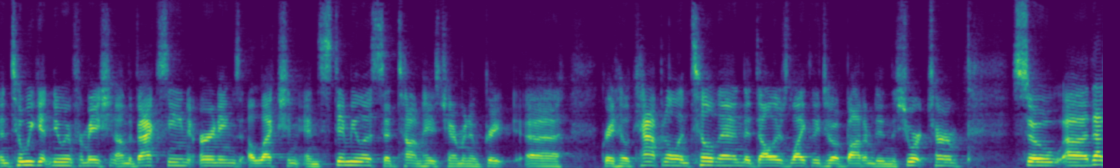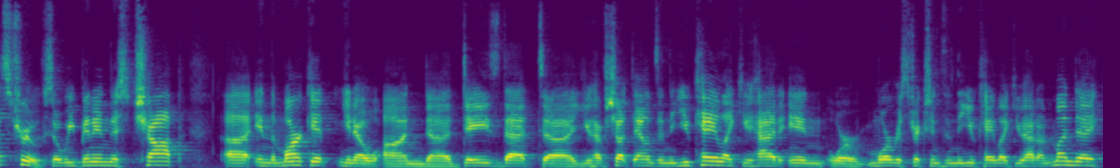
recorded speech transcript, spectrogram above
until we get new information on the vaccine earnings election and stimulus said tom hayes chairman of great uh, Great Hill Capital. Until then, the dollar is likely to have bottomed in the short term. So uh, that's true. So we've been in this chop. Uh, in the market, you know, on uh, days that uh, you have shutdowns in the UK, like you had in, or more restrictions in the UK, like you had on Monday.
